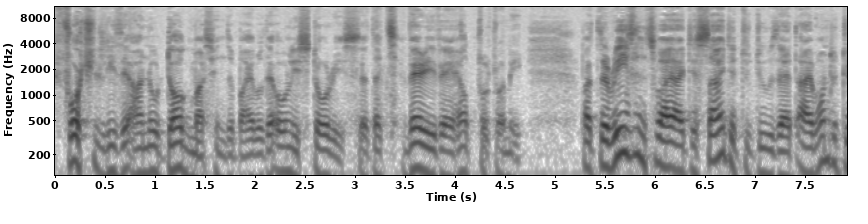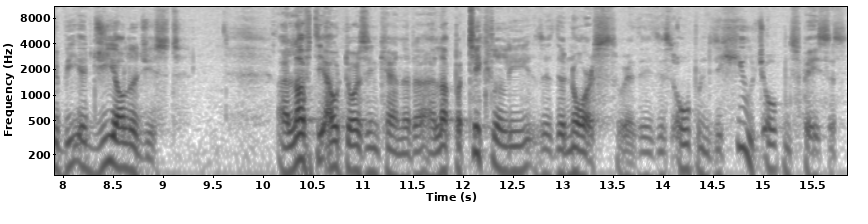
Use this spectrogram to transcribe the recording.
Fortunately, there are no dogmas in the Bible, they're only stories. So that's very, very helpful for me. But the reasons why I decided to do that, I wanted to be a geologist. I love the outdoors in Canada. I love particularly the, the north, where there's this open, these huge open spaces.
